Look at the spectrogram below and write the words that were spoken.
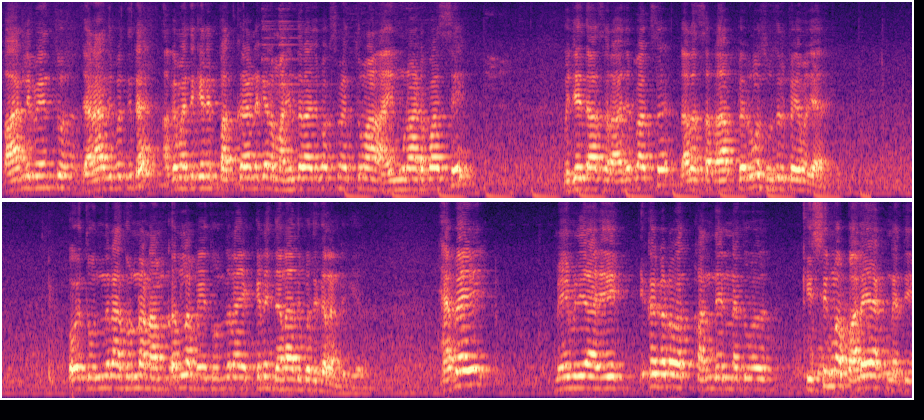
පාර්ලිමේන්තුව ජනාධිපතිට අගමැති කෙනෙක් පත් කරන්න කියලා මහින්ද රාජපක්ෂ මැතිතුමා අයින් වුණාට පස්සේ විජේදාස රාජපක්ෂ දල සභා පෙරමුණ සුසිල් ප්‍රේමජයන්ත. ওই තුන් දෙනා දුන්නා නම් කරලා මේ තුන් දෙනා එක්කෙනෙක් ජනාධිපති කරන්න කියලා. හැබැයි මේ මිනිහා ඒ එකකටවත් කන් දෙන්නේ නැතුව කිසිම බලයක් නැති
